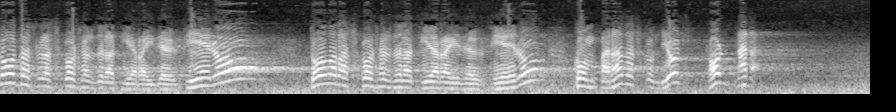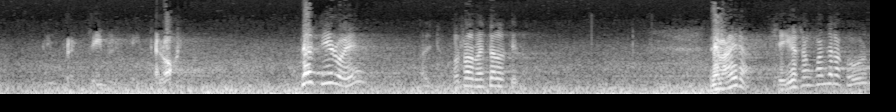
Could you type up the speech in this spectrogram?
todas las cosas de la tierra y del cielo, todas las cosas de la tierra y del cielo, comparadas con Dios, son nada. Inflexible, ilógico. Del cielo, ¿eh? No solamente del cielo. De manera, sigue San Juan de la Cruz,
